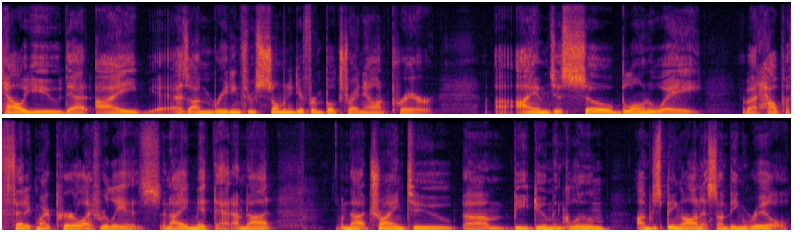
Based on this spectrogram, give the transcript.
tell you that I, as I'm reading through so many different books right now on prayer, uh, I am just so blown away about how pathetic my prayer life really is, and I admit that. I'm not, I'm not trying to um, be doom and gloom. I'm just being honest. I'm being real.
